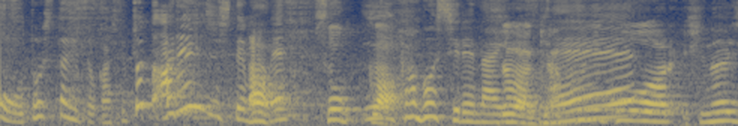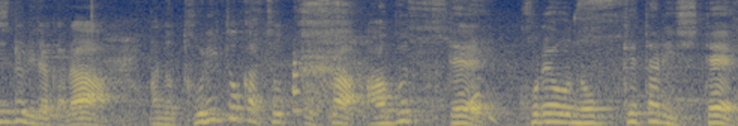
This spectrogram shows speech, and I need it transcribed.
を落としたりとかしてちょっとアレンジしてもねあそっいいかかもしれないだですから逆にねこうあれ比内地鶏だからあの鶏とかちょっとさ炙ってこれを乗っけたりして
